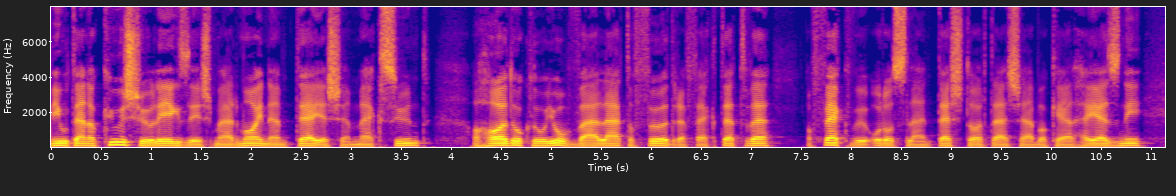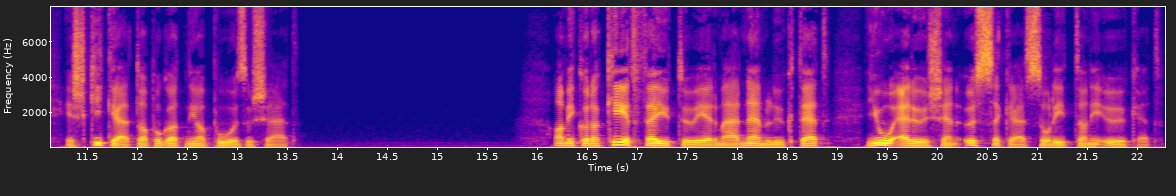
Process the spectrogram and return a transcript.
Miután a külső légzés már majdnem teljesen megszűnt, a haldokló jobb vállát a földre fektetve, a fekvő oroszlán testtartásába kell helyezni, és ki kell tapogatni a pulzusát. Amikor a két fejütőér már nem lüktet, jó erősen össze kell szorítani őket.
